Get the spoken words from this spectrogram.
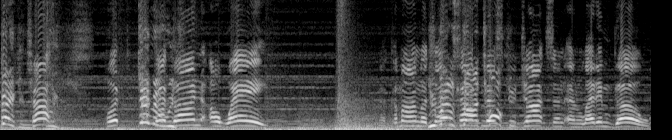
begging you, Chuck, put Give me the gun away. Now, come on, let's You uncuff start talking. Mr. Johnson and let him go.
